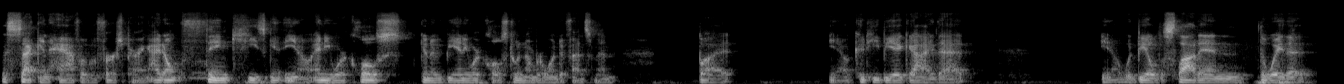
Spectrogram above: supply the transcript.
the second half of a first pairing. I don't think he's you know anywhere close going to be anywhere close to a number one defenseman, but you know could he be a guy that you know would be able to slot in the way that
